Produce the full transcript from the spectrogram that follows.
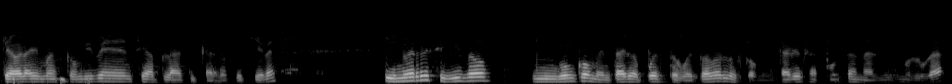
que ahora hay más convivencia, plática, lo que quieras. Y no he recibido ningún comentario opuesto, güey. Todos los comentarios apuntan al mismo lugar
